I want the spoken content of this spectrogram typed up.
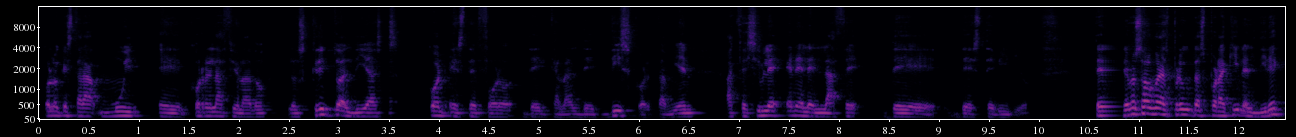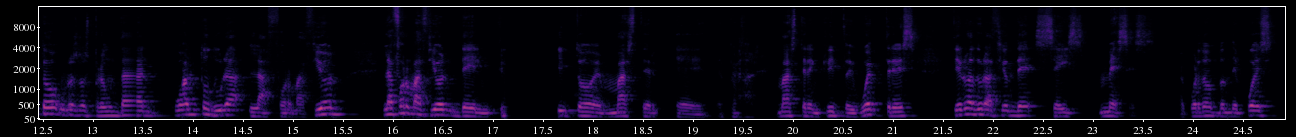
con lo que estará muy eh, correlacionado los cripto al día con este foro del canal de Discord, también accesible en el enlace de, este vídeo. Tenemos algunas preguntas por aquí en el directo. Unos nos preguntan cuánto dura la formación. La formación del cripto en eh, máster en cripto y web3 tiene una duración de seis meses, ¿de acuerdo? Donde pues,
